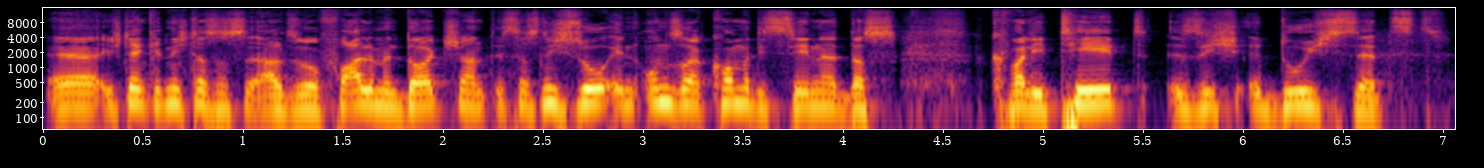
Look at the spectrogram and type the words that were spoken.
Ja, äh, ich denke nicht, dass es, also vor allem in Deutschland ist das nicht so in unserer Comedy-Szene, dass Qualität sich durchsetzt.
